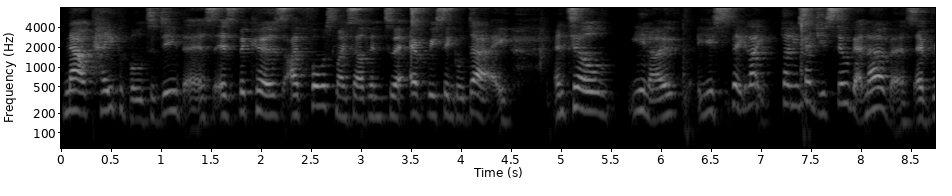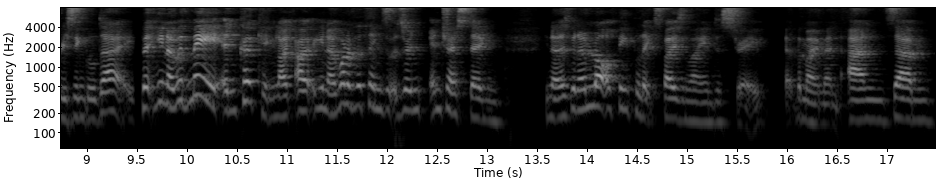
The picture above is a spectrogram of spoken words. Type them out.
now capable to do this is because I force myself into it every single day until you know you like Tony said you still get nervous every single day but you know with me in cooking like I you know one of the things that was interesting you know there's been a lot of people exposing my industry at the moment and um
